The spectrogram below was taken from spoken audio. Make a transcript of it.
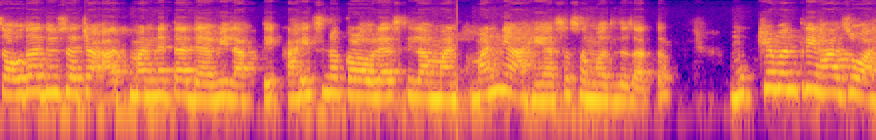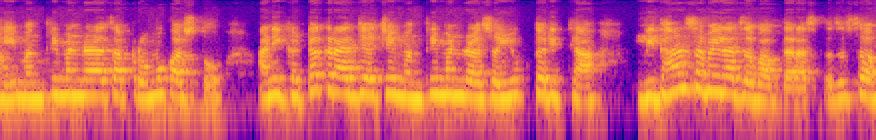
चौदा दिवसाच्या आत मान्यता द्यावी लागते. काहीच न कळवल्यास तिला मान्य आहे असं समजलं जातं. मुख्यमंत्री हा जो आहे मंत्रिमंडळाचा प्रमुख असतो आणि घटक राज्याचे मंत्रिमंडळ संयुक्तरित्या विधानसभेला जबाबदार असतं. जसं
